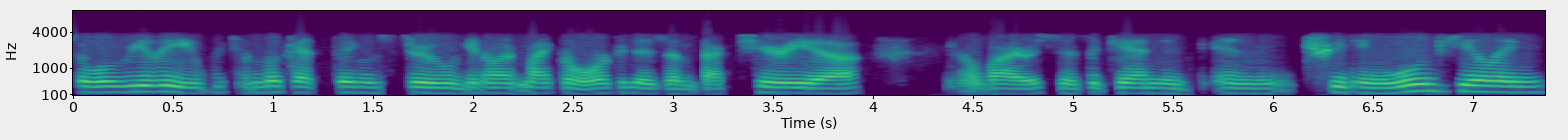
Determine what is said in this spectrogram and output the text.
So we're really, we can look at things through, you know, microorganism, bacteria, you know, viruses, again, in, in treating wound healing,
